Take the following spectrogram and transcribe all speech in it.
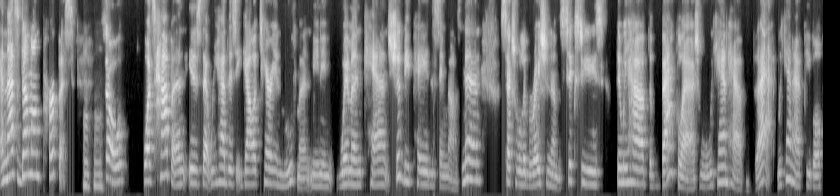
And that's done on purpose. Mm-hmm. So what's happened is that we had this egalitarian movement meaning women can should be paid the same amount as men sexual liberation in the 60s then we have the backlash well we can't have that we can't have people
